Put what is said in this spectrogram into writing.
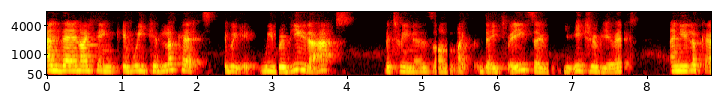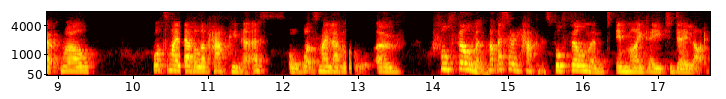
And then I think if we could look at, if we, we review that between us on like day three, so you each review it, and you look at, well, what's my level of happiness or what's my level of fulfillment, not necessarily happiness, fulfillment in my day to day life?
